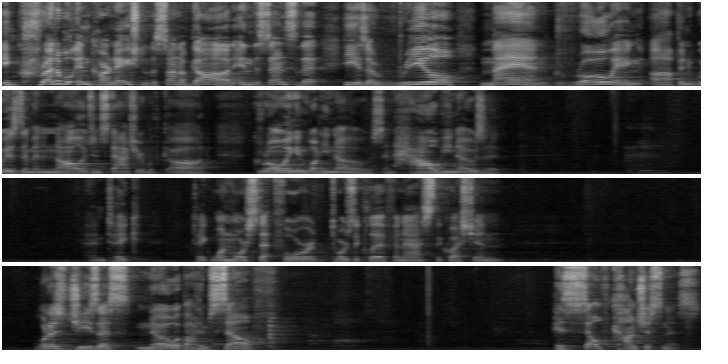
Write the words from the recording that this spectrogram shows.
incredible incarnation of the Son of God in the sense that he is a real man growing up in wisdom and in knowledge and stature with God, growing in what he knows and how he knows it and take, take one more step forward towards the cliff and ask the question what does Jesus know about himself? His self consciousness.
